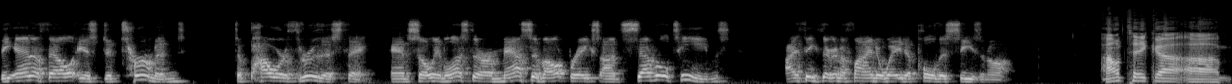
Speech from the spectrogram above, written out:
the NFL is determined to power through this thing. And so, unless there are massive outbreaks on several teams, I think they're going to find a way to pull this season off. I'll take a, um,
